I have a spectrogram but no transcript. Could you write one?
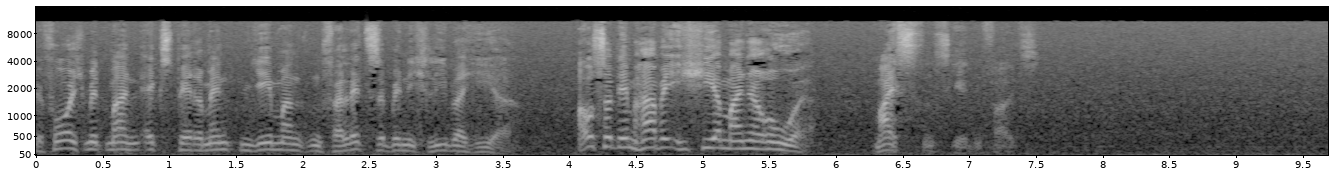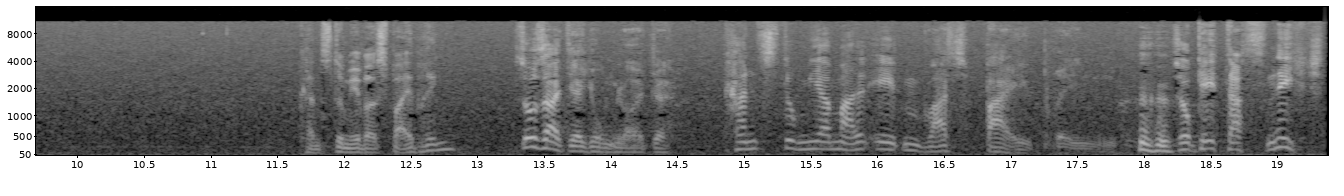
Bevor ich mit meinen Experimenten jemanden verletze, bin ich lieber hier. Außerdem habe ich hier meine Ruhe. Meistens jedenfalls. Kannst du mir was beibringen? So seid ihr jungen Leute. Kannst du mir mal eben was beibringen? So geht das nicht.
